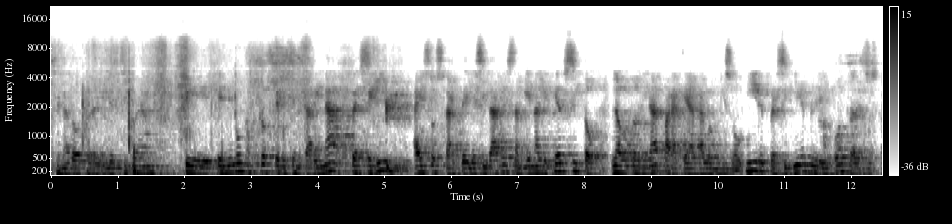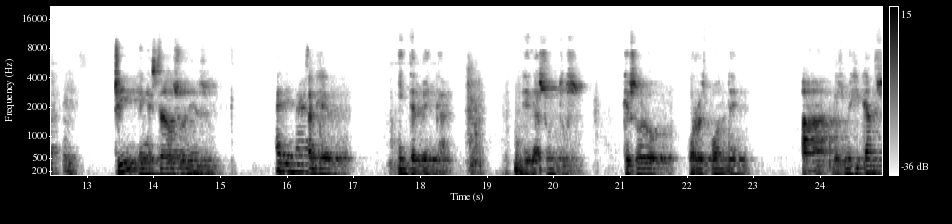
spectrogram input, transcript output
senador que tenemos nosotros que desencadenar, perseguir a estos carteles y darles también al ejército la autoridad para que haga lo mismo, ir persiguiendo, ir en contra de esos carteles. Sí, en Estados Unidos. Extranjero intervenga en asuntos que solo corresponden a los mexicanos.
